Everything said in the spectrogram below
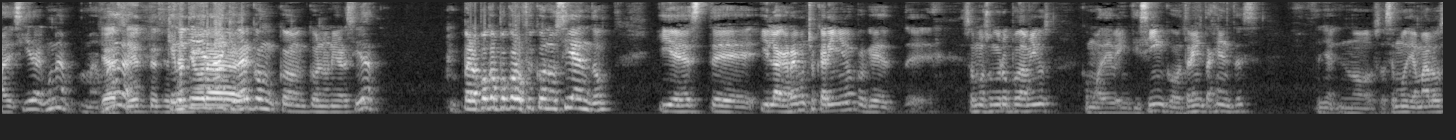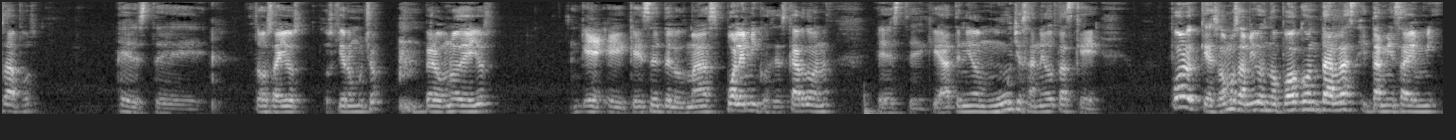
a decir alguna mamada. siéntese, que no tenía nada que ver con, con- con la universidad. Pero poco a poco lo fui conociendo. Y este y le agarré mucho cariño porque eh, somos un grupo de amigos como de 25 o 30 gentes. Nos hacemos llamar los sapos. Este, todos a ellos los quiero mucho. Pero uno de ellos, que, eh, que es el de los más polémicos, es Cardona. Este, que ha tenido muchas anécdotas que, porque somos amigos, no puedo contarlas. Y también sabe mi-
